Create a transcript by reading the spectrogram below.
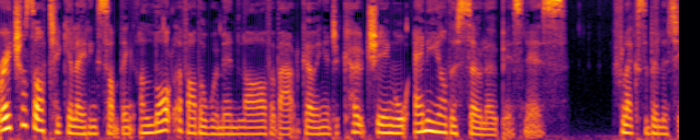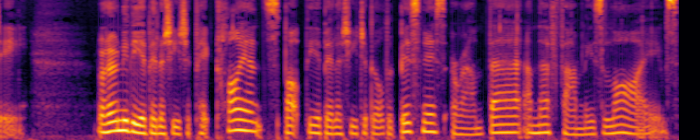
Rachel's articulating something a lot of other women love about going into coaching or any other solo business flexibility. Not only the ability to pick clients, but the ability to build a business around their and their families' lives.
